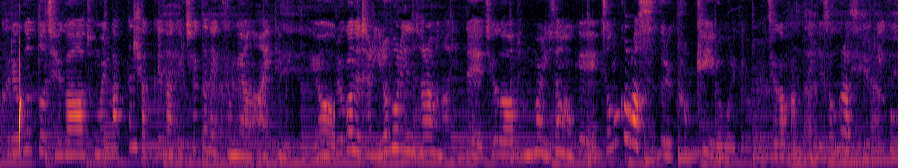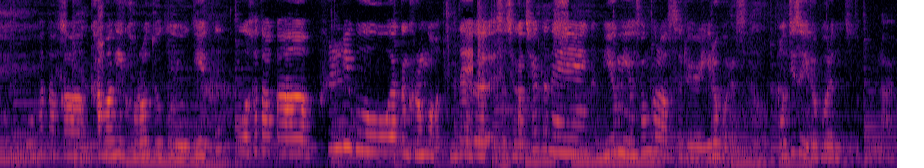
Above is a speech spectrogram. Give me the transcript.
그리고 또 제가 정말 따끈따끈하게 최근에 구매한 아이템이 있는데요. 물건을 잘 잃어버리는 사람은 아닌데 제가 정말 이상하게 선글라스들을 그렇게 잃어버리더라고요. 제가 봤을 때 이제 선글라스를 끼고 걷고 하다가 가방에 걸어두고 여기에 꽂고 하다가 흘리고 약간 그런 것 같은데 그래서 제가 최근에 그 미우미우 선글라스를 잃어버렸어요. 어디서 잃어버렸는지도 몰라요.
